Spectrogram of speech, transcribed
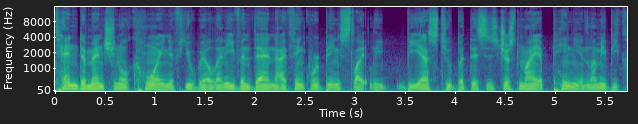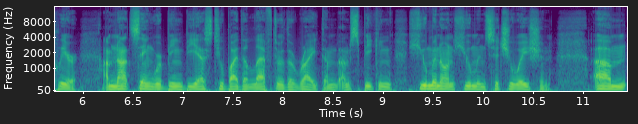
10 dimensional coin, if you will. And even then, I think we're being slightly BS to, but this is just my opinion. Let me be clear. I'm not saying we're being BS to by the left or the right. I'm, I'm speaking human on human situation. Um,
